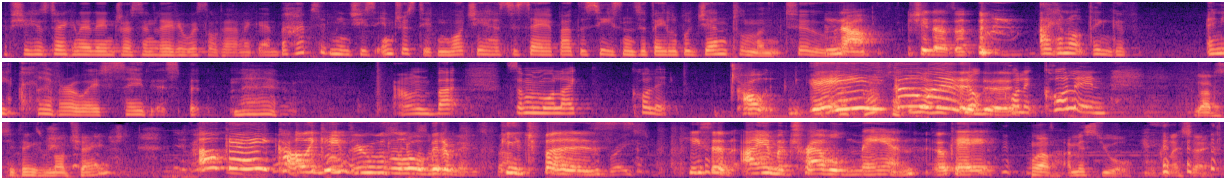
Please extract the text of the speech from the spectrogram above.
If she has taken an interest in Lady Whistledown again, perhaps it means she's interested in what she has to say about the season's available gentlemen, too. Nah, she doesn't. I cannot think of any cleverer way to say this, but no. down, but someone more like Colin. Colin. Hey, Colin! No, not Colin. Colin! Glad to see things have not changed. Okay, Colin came through with a little bit of peach fuzz. He said, I am a traveled man, okay? Well, I missed you all. What can I say?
